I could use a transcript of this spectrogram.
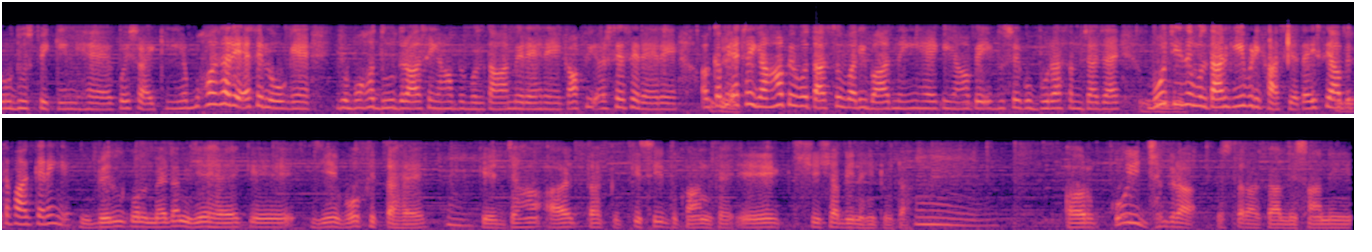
اردو سپیکنگ ہے کوئی سرائکی ہے۔ بہت سارے ایسے لوگ ہیں جو بہت دور دراز سے یہاں پہ ملتان میں رہ رہے ہیں کافی عرصے سے رہ رہے ہیں۔ اور کبھی جی۔ اچھا یہاں پہ وہ تعصب والی بات نہیں ہے کہ یہاں پہ ایک دوسرے کو برا سمجھا جائے۔ وہ جی، چیزیں ملتان کی یہ بڑی خاصیت ہے اس سے آپ اتفاق کریں گے؟ بالکل میڈم یہ ہے کہ یہ وہ خطہ ہے کہ جہاں آج تک کسی دکان کا ایک شیشہ بھی نہیں ٹوٹا۔ اور کوئی جھگڑا اس طرح کا لسانی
